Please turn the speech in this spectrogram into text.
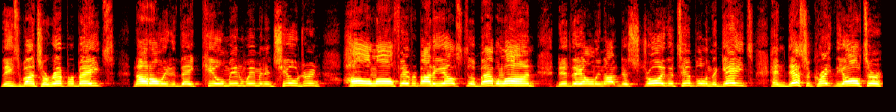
These bunch of reprobates, Not only did they kill men, women, and children, haul off everybody else to Babylon, did they only not destroy the temple and the gates and desecrate the altar,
